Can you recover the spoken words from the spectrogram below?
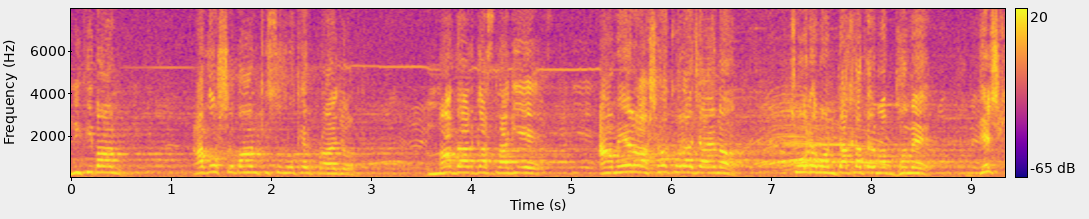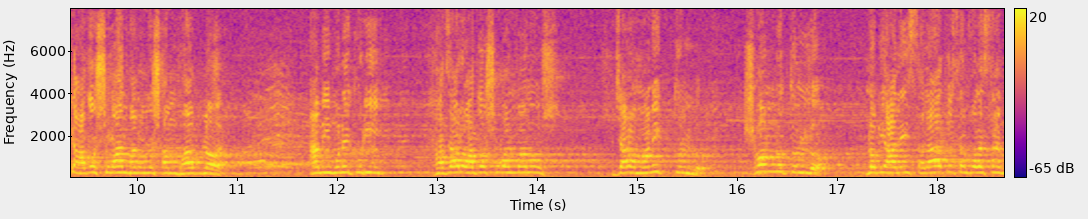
নীতিবান, আদর্শবান কিছু লোকের প্রয়োজন। মাদার গাছ লাগিয়ে আমের আশা করা যায় না চোর এবং ডাকাতের মাধ্যমে দেশকে আদর্শবান বানানো সম্ভব নয় আমি মনে করি হাজারো আদর্শবান মানুষ যারা মানিক তুল্য স্বর্ণ তুল্য নবী আলী সালাম বলেছেন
